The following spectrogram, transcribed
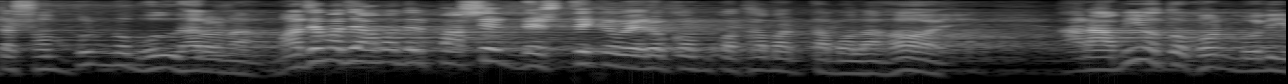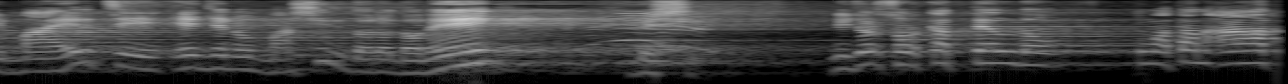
এটা সম্পূর্ণ ভুল ধারণা। মাঝে মাঝে আমাদের পাশের দেশ থেকেও এরকম কথাবার্তা বলা হয়। আর আমিও তখন বলি, মায়ের চেয়ে এ যেন মাসির দরদ অনেক বেশি। নিজের সরকার তেল দাও। তোমার তান আত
